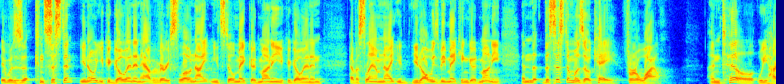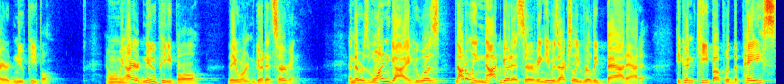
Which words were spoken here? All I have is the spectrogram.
it was uh, consistent. You know, you could go in and have a very slow night and you'd still make good money. You could go in and have a slam night, you'd, you'd always be making good money. And the, the system was okay for a while until we hired new people. And when we hired new people, they weren't good at serving. And there was one guy who was not only not good at serving, he was actually really bad at it. He couldn't keep up with the pace.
